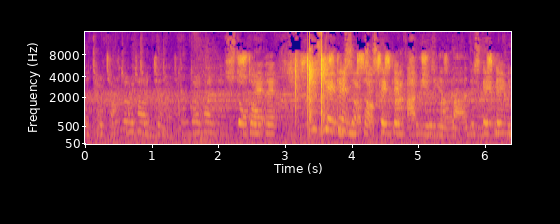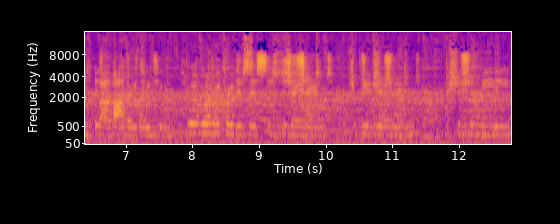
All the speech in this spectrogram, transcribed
Attack on Attack on Titan. Titan. Stop, it. This game sucks. This game actually is bad. This game is bad creating. Whoever created this is ashamed. Should be Should be ashamed. It shouldn't be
